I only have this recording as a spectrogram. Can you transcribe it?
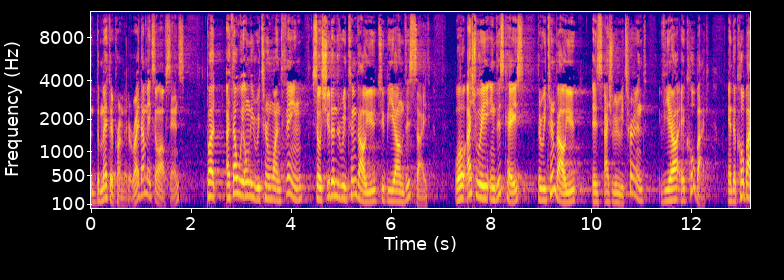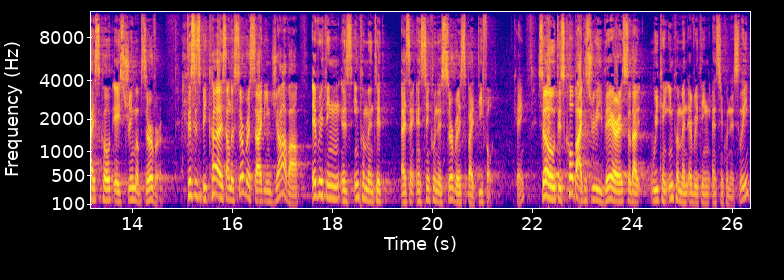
the method parameter, right? That makes a lot of sense. But I thought we only return one thing, so shouldn't the return value to be on this side? Well, actually, in this case, the return value is actually returned via a callback. And the callback is called a stream observer. This is because on the server side in Java, everything is implemented as an asynchronous service by default. Okay? So this callback is really there so that we can implement everything asynchronously.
